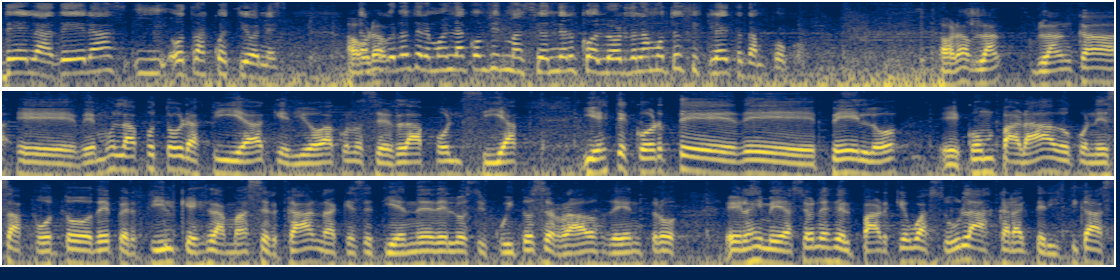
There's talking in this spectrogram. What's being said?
de heladeras y otras cuestiones. Ahora, tampoco no tenemos la confirmación del color de la motocicleta tampoco. Ahora, Blanca, eh, vemos la fotografía que dio a conocer la policía y este corte de pelo eh, comparado con esa foto de perfil que es la más cercana que se tiene de los circuitos cerrados dentro de las inmediaciones del Parque Guazú, las características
